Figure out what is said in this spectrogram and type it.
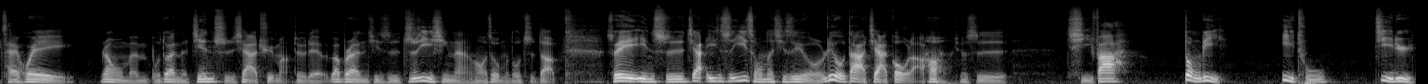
才会让我们不断的坚持下去嘛，对不对？要不然其实知易行难哈，这我们都知道。所以饮食架饮食依从呢，其实有六大架构了哈，就是。启发、动力、意图、纪律、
